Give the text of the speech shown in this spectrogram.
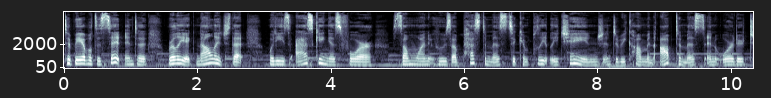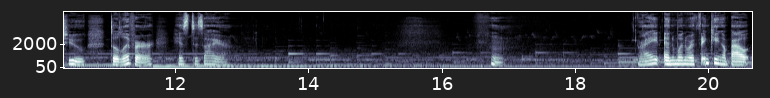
To be able to sit and to really acknowledge that what he's asking is for someone who's a pessimist to completely change and to become an optimist in order to deliver his desire. Hmm. Right? And when we're thinking about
